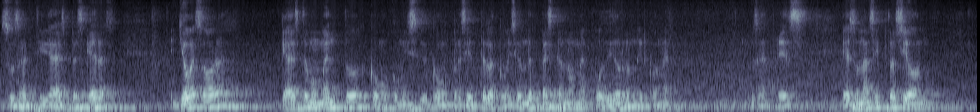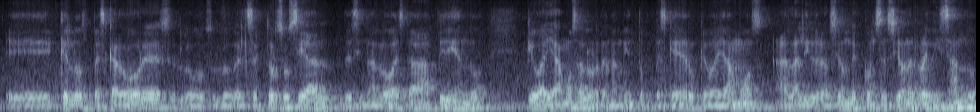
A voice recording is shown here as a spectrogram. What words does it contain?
sus actividades pesqueras. Yo es hora que a este momento, como, como presidente de la Comisión de Pesca, no me he podido reunir con él. O sea, es, es una situación eh, que los pescadores, el sector social de Sinaloa está pidiendo que vayamos al ordenamiento pesquero, que vayamos a la liberación de concesiones revisando.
